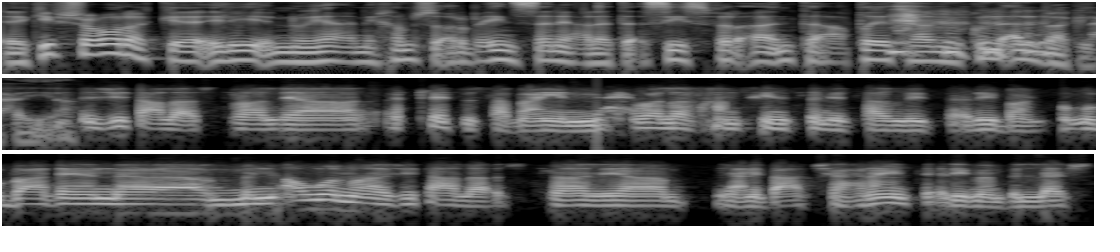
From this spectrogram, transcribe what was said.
كيف شعورك إلي أنه يعني 45 سنة على تأسيس فرقة أنت أعطيتها من كل قلبك الحقيقة؟ جيت على أستراليا 73 حوالي 50 سنة صار لي تقريبا. وبعدين آه، من أول ما جيت على أستراليا يعني بعد شهرين تقريبا بلشت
